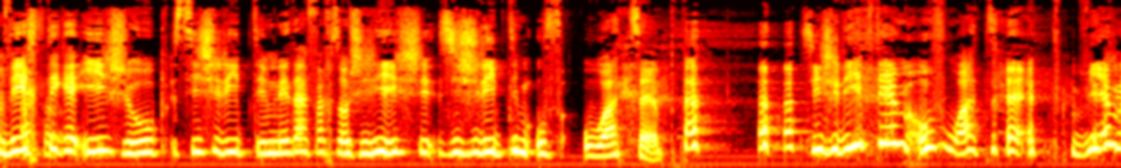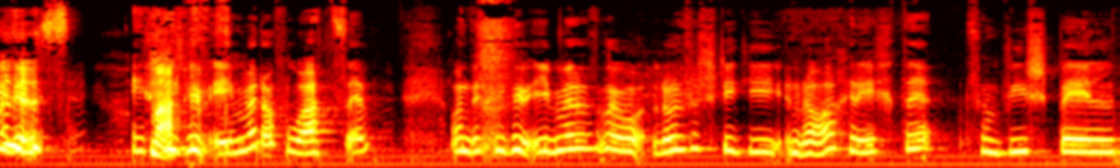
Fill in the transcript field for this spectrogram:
Wichtiger also, Einschub, sie schreibt ihm nicht einfach so, sie schreibt ihm auf WhatsApp. sie schreibt ihm auf WhatsApp, wie man das Ich macht. schreibe ihm immer auf WhatsApp und ich schreibe immer so lustige Nachrichten, zum Beispiel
